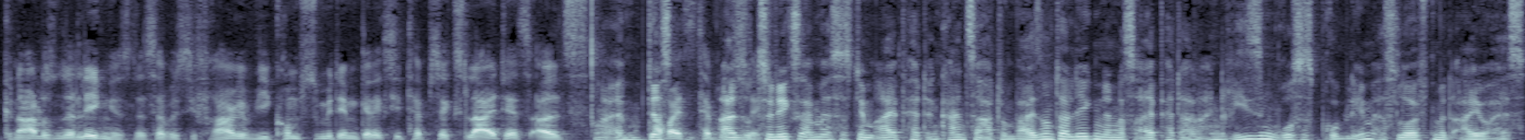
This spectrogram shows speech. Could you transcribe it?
gnadenlos unterlegen ist. Deshalb ist die Frage, wie kommst du mit dem Galaxy Tab 6 Lite jetzt als ähm, Arbeitstablet? Also zunächst einmal ist es dem iPad in keinster Art und Weise unterlegen, denn das iPad hat ein riesengroßes Problem. Es läuft mit iOS.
